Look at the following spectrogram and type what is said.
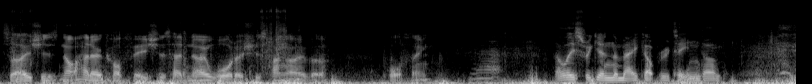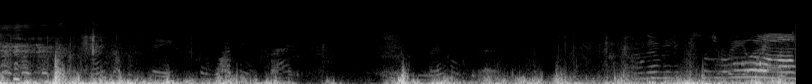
So she's not had her coffee. She's had no water. She's hungover. Poor thing. Yeah. At least we're getting the makeup routine done. Makeup routine. Wiping your face. Mental today. I'm gonna really strong.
